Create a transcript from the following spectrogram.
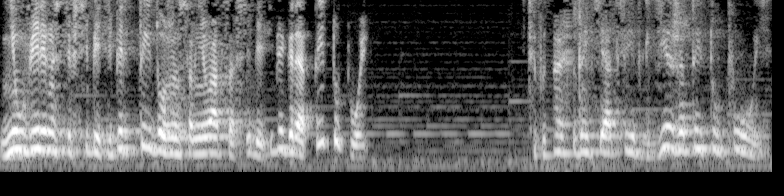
неуверенности в себе. Теперь ты должен сомневаться в себе. Тебе говорят, ты тупой. Ты пытаешься найти ответ, где же ты тупой?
